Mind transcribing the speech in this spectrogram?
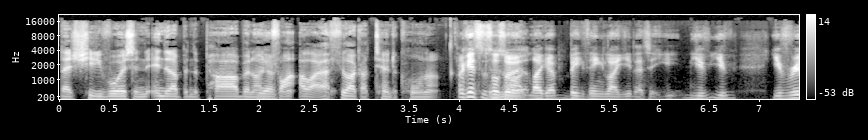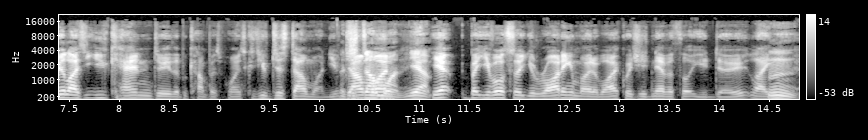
that shitty voice and ended up in the pub and I'd Yeah. fi- I I feel like I turned a corner. I guess it's also like a big thing. Like that's it. You- You've you've you've realised that you can do the compass points because you've just done one. You've done, just done one. one. Yeah. Yep, but you've also you're riding a motorbike, which you'd never thought you'd do, like Mm.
